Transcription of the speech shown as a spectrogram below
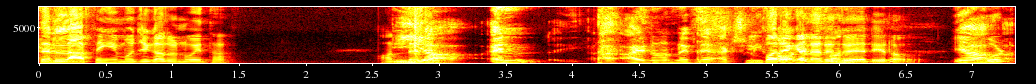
their laughing emoji का रोन वही था। Yeah and I, I don't know if they actually. found it funny. There, you know. Yeah. Good. Uh,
